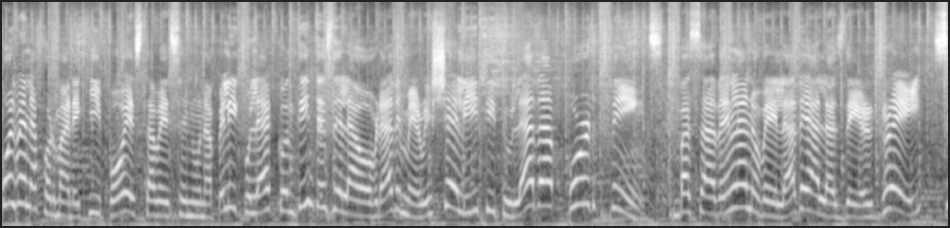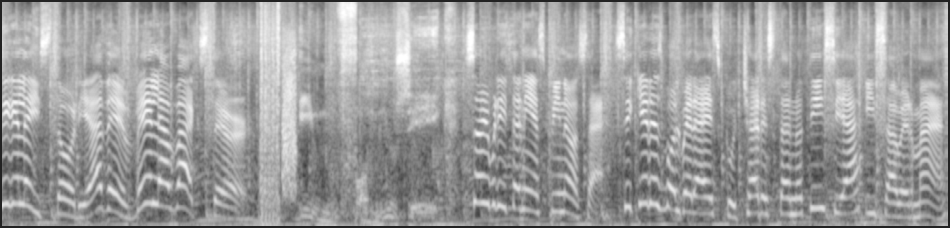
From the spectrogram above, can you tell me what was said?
vuelven a formar equipo, esta vez en una película con tintes de la obra de Mary Shelley titulada Poor Things. Basada en la novela de Alasdair Gray, sigue la historia de Bella Baxter. Info Music. Soy Brittany Espinosa. Si quieres volver a escuchar esta noticia y saber más,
